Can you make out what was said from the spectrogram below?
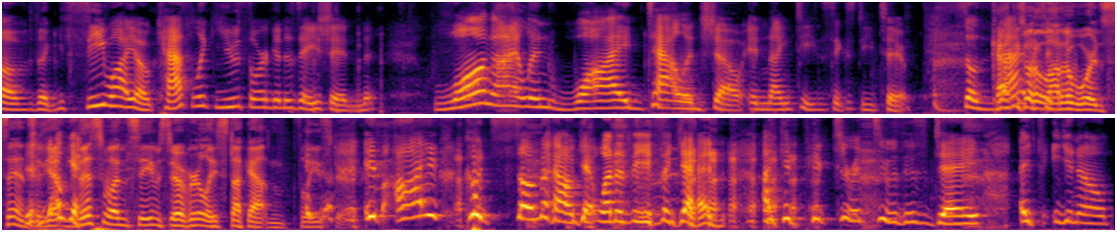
of the CYO Catholic Youth Organization Long Island wide talent show in 1962. So Kathy's won a lot of awards since, and yet Oh, yeah. this one seems to have really stuck out and pleased her. if I could somehow get one of these again, I can picture it to this day. It, you know,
